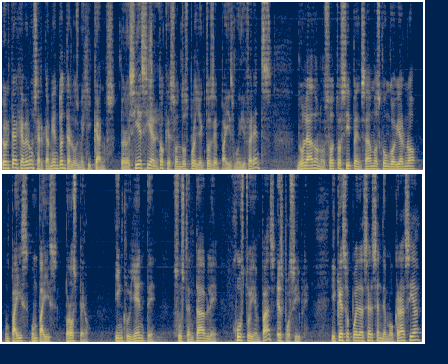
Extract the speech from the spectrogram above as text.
Y ahorita hay que haber un acercamiento entre los mexicanos, pero sí es cierto que son dos proyectos de país muy diferentes. De un lado, nosotros sí pensamos que un gobierno, un país, un país próspero, incluyente, sustentable, justo y en paz, es posible. Y que eso puede hacerse en democracia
